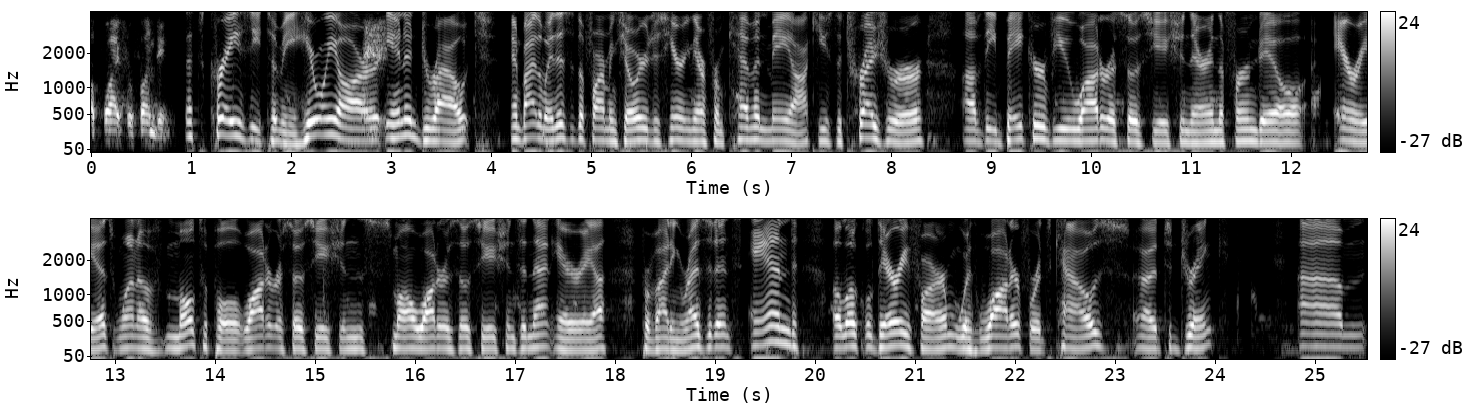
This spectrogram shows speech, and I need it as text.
apply for funding. That's crazy to me. Here we are in a drought. And by the way, this is the farming show. We are just hearing there from Kevin Mayock. He's the treasurer of the Bakerview Water Association there in the Ferndale area. It's one of multiple water associations, small water associations in that area, providing residents and a local dairy farm with water for its cows uh, to drink. Um,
